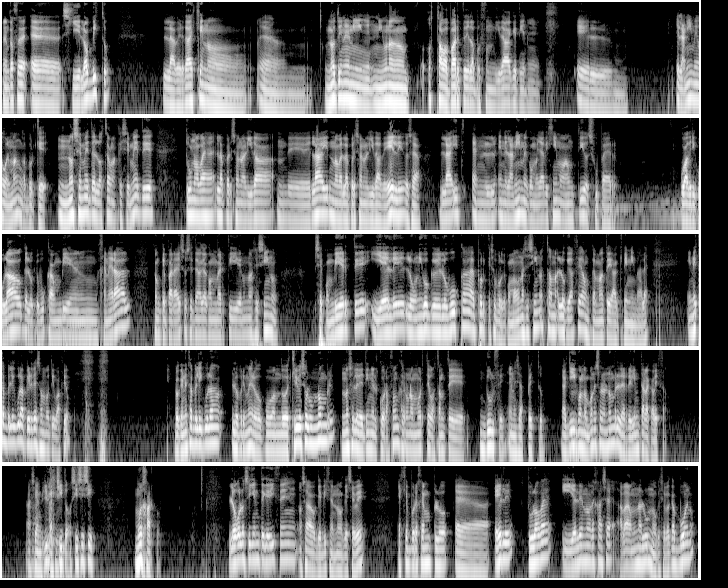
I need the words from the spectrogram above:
Entonces, eh, si lo has visto, la verdad es que no. eh, no tiene ni, ni una octava parte de la profundidad que tiene el, el anime o el manga, porque no se mete en los temas que se mete. Tú no ves la personalidad de Light, no ves la personalidad de L. O sea, Light en el, en el anime, como ya dijimos, es un tío súper cuadriculado, que lo que busca es un bien general, que aunque para eso se tenga que convertir en un asesino, se convierte y él lo único que lo busca es porque eso, porque como un asesino está mal lo que hace aunque mate a criminales. En esta película pierde esa motivación. Porque en esta película, lo primero, cuando escribe solo un nombre, no se le detiene el corazón, que era una muerte bastante dulce en ese aspecto. Aquí, cuando pone solo el nombre, le revienta la cabeza. Así La en Virgen. cachito. Sí, sí, sí. Muy hardcore. Luego lo siguiente que dicen, o sea, que dicen, no, que se ve, es que, por ejemplo, eh, L, tú lo ves y L no deja de ser, a ver, un alumno que se ve que es bueno,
